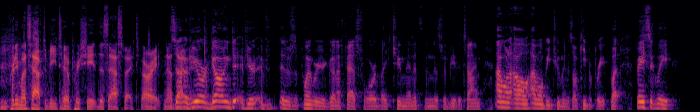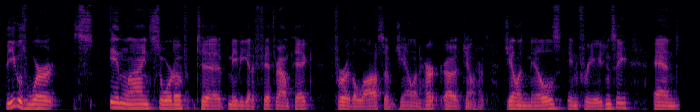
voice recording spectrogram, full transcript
you pretty much have to be to appreciate this aspect. All right, now so if in. you're going to, if you're, if there's a point where you're going to fast forward like two minutes, then this would be the time. I won't, I'll, I won't be two minutes. I'll keep it brief. But basically, the Eagles were in line, sort of, to maybe get a fifth round pick for the loss of Jalen uh, Jalen Hurts, Jalen Mills in free agency. And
